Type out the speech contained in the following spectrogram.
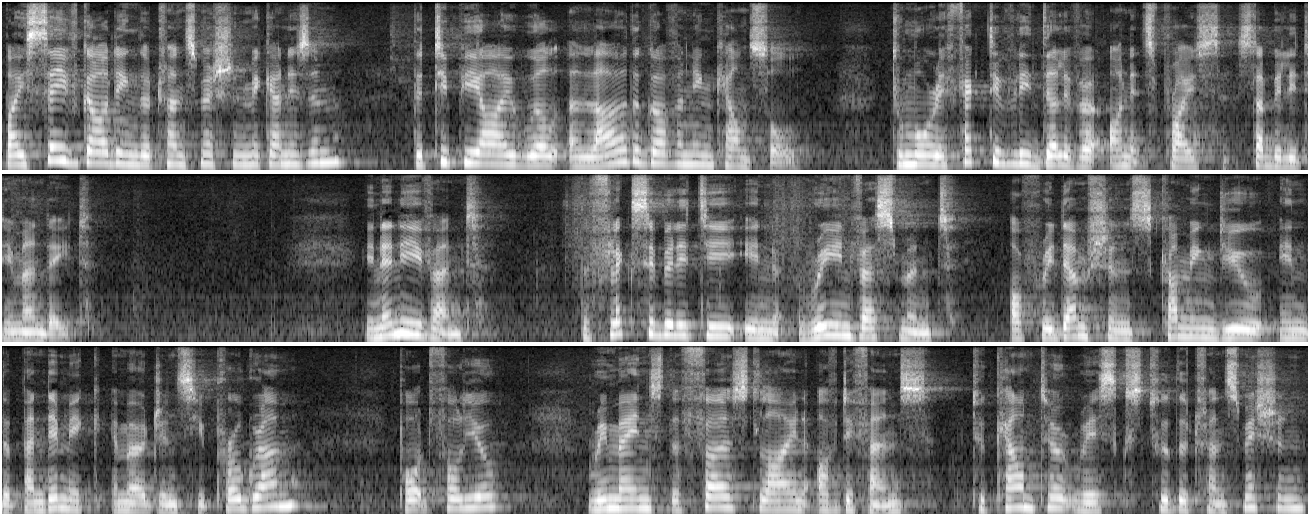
By safeguarding the transmission mechanism, the TPI will allow the Governing Council to more effectively deliver on its price stability mandate. In any event, the flexibility in reinvestment of redemptions coming due in the pandemic emergency programme portfolio remains the first line of defence to counter risks to the transmission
